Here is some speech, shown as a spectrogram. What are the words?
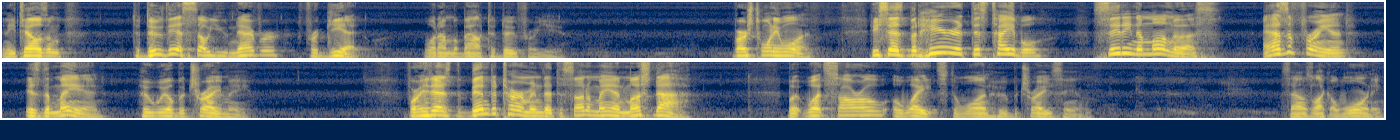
And he tells them to do this so you never forget what I'm about to do for you. Verse 21. He says, But here at this table, sitting among us as a friend, is the man who will betray me. For it has been determined that the Son of Man must die, but what sorrow awaits the one who betrays him? Sounds like a warning.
